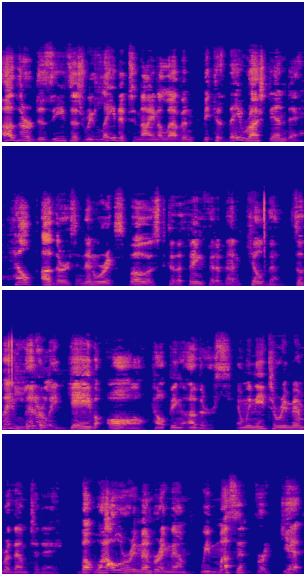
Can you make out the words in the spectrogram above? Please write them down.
other diseases related to 9 11 because they rushed in to help others and then were exposed to the things that have then killed them. So they literally gave all helping others. And we need to remember them today. But while we're remembering them, we mustn't forget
